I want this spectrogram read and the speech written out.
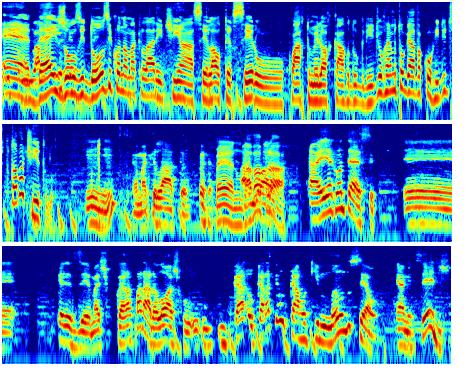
É, lá- 10, 11, 12, quando a McLaren tinha, sei lá, o terceiro, o quarto melhor carro do grid, o Hamilton ganhava a corrida e disputava título. Uhum, é a McLaren. É, não dava Agora. pra. Aí acontece. é, Quer dizer, mas com aquela parada, lógico, o, o- cara, o cara tem um carro que, mano do céu, é a Mercedes,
